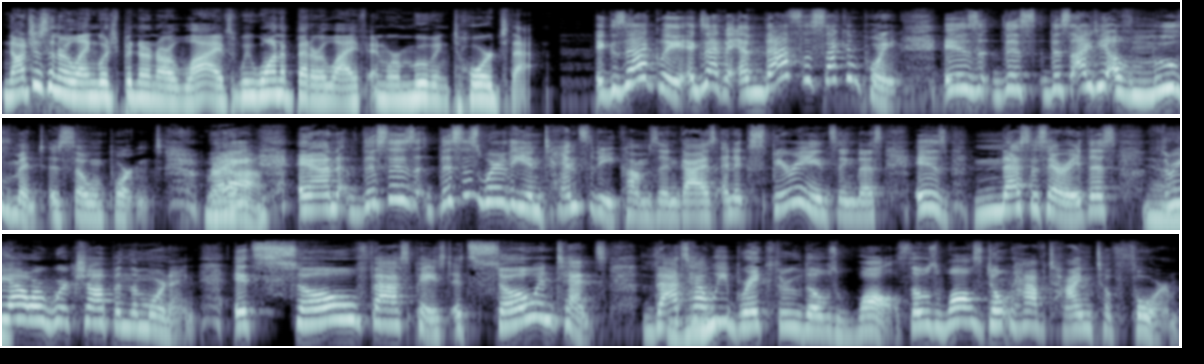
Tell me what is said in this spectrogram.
not just in our language, but in our lives. We want a better life and we're moving towards that. Exactly, exactly. And that's the second point is this this idea of movement is so important, right? And this is this is where the intensity comes in, guys, and experiencing this is necessary. This 3-hour workshop in the morning. It's so fast-paced, it's so intense. That's how mm-hmm. we break through those walls. Those walls don't have time to form,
